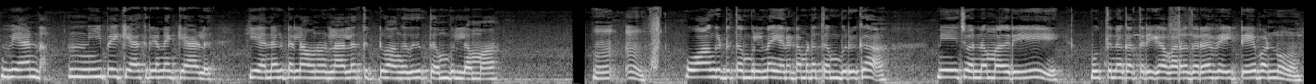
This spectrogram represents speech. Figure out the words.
வேண்டாம். நீ போய் கேட்குறேன்னா கேளு. என்கிட்டலாம் அவனால திட்டு வாங்குறதுக்கு தெம்பு இல்லைம்மா. ம் ம். வாங்கிட்டு தெம்பு இல்லைன்னா என்கிட்ட மட்டும் தெம்பு இருக்கா? நீ சொன்ன மாதிரி முத்தின கத்திரிக்காய் வர தர வெயிட்டே பண்ணும்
